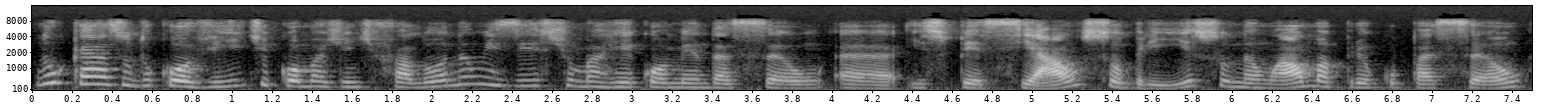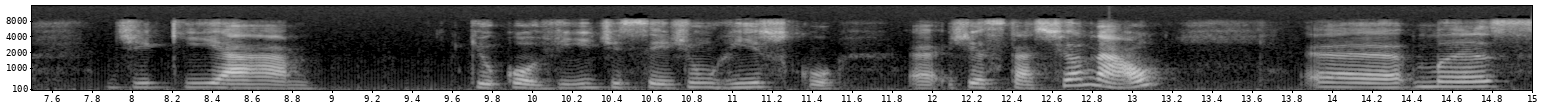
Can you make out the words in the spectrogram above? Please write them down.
No caso do Covid, como a gente falou, não existe uma recomendação uh, especial sobre isso, não há uma preocupação de que, a, que o Covid seja um risco uh, gestacional. Uh, mas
